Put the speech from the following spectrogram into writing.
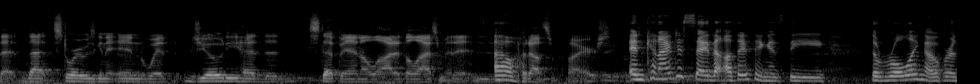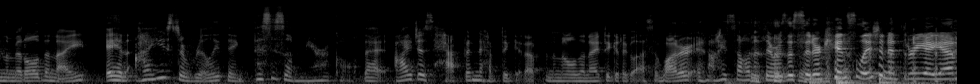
that that story was going to end with Jody had to step in a lot at the last minute and Oh. put out some fires. And can I just say the other thing is the the rolling over in the middle of the night. And I used to really think this is a miracle that I just happened to have to get up in the middle of the night to get a glass of water, and I saw that there was a sitter cancellation at 3 a.m.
